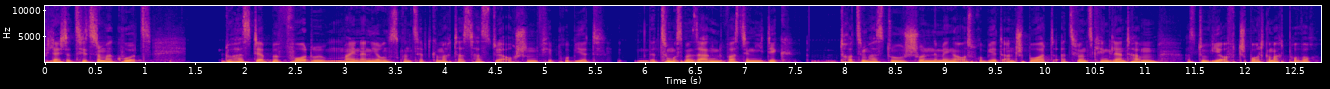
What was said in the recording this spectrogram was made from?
Vielleicht erzählst du mal kurz. Du hast ja, bevor du mein Ernährungskonzept gemacht hast, hast du ja auch schon viel probiert. Dazu muss man sagen, du warst ja nie dick. Trotzdem hast du schon eine Menge ausprobiert an Sport. Als wir uns kennengelernt haben, hast du wie oft Sport gemacht pro Woche?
